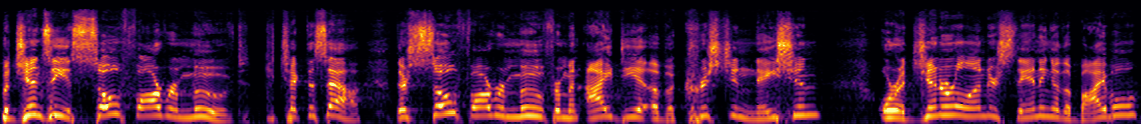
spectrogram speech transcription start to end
But Gen Z is so far removed, check this out, they're so far removed from an idea of a Christian nation or a general understanding of the Bible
